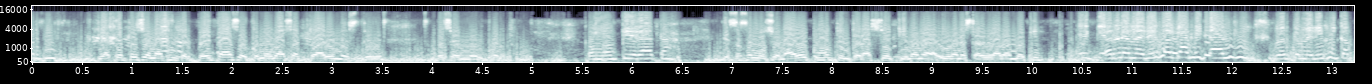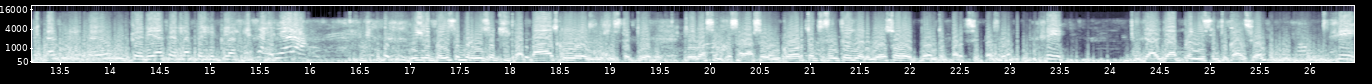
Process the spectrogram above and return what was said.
Ortiz. ¿Y a qué personaje interpretas o cómo vas a actuar en este, pues en el corto? Como un pirata. ¿Y estás emocionado? ¿Cómo te enteraste de que iban a, iban a estar grabando aquí? Porque me dijo el capitán, porque me dijo el capitán que quería hacer la película. Señora. ¿Y le pediste permiso a tus papás? ¿Cómo les dijiste que, que ibas a empezar a hacer un corto? ¿Te sientes nervioso de, tu participación? Sí, ¿Ya, ¿Ya aprendiste tu canción? sí.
